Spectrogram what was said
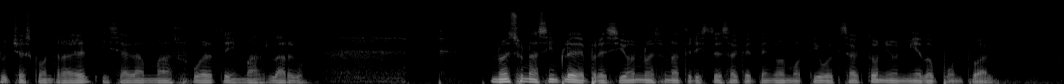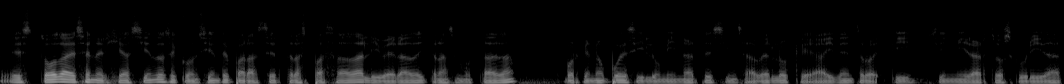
luches contra él y se haga más fuerte y más largo. No es una simple depresión, no es una tristeza que tenga un motivo exacto ni un miedo puntual. Es toda esa energía haciéndose consciente para ser traspasada, liberada y transmutada, porque no puedes iluminarte sin saber lo que hay dentro de ti, sin mirar tu oscuridad.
